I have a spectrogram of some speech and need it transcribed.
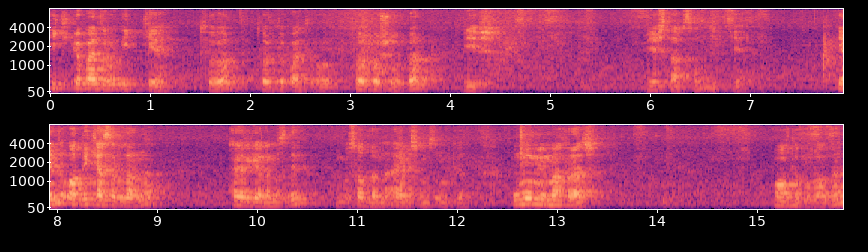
2 ko'paytiruv 2 4 4 ko'paytiruv 4 qo'shib 1 5 5 taqsim 2 endi oddiy kasrlarni ayirganimizdek bu sonlarni ayirishimiz mumkin. Umumiy maxraj 6 bo'ladi.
